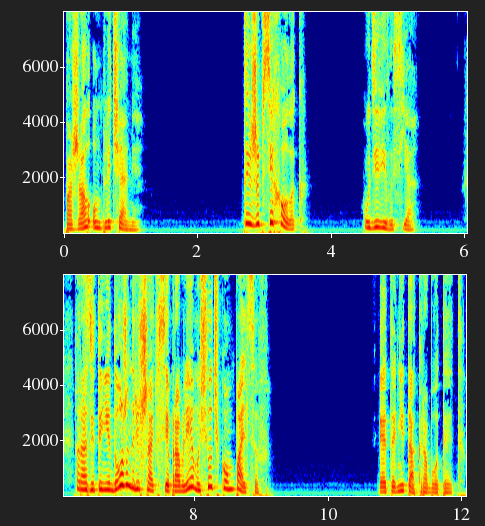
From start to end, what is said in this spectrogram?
Пожал он плечами. «Ты же психолог», – удивилась я. «Разве ты не должен решать все проблемы щелчком пальцев?» «Это не так работает».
